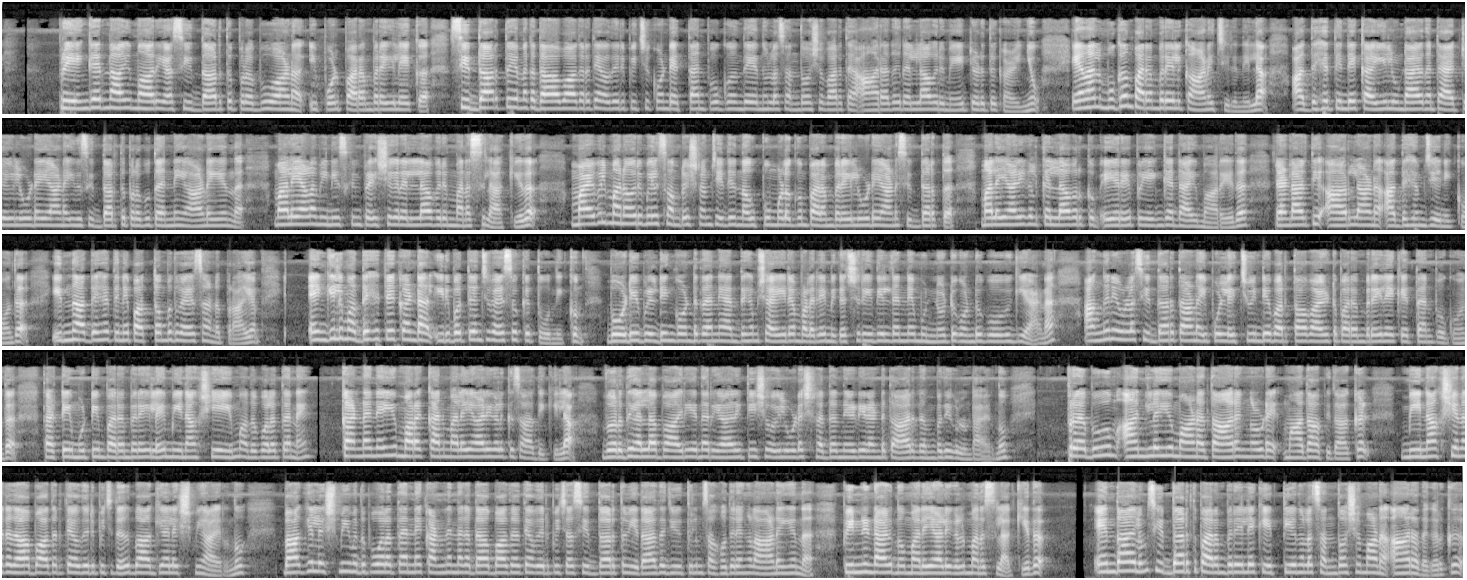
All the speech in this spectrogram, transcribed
പ്രിയങ്കരനായി മാറിയ സിദ്ധാർത്ഥ് പ്രഭുവാണ് ഇപ്പോൾ പരമ്പരയിലേക്ക്. സിദ്ധാർത്ഥ് എന്ന കഥാപാത്രത്തെ അവതരിപ്പിച്ചുകൊണ്ട് എത്താൻ പോകുന്നത് എന്നുള്ള സന്തോഷ വാർത്ത ആരാധകരെല്ലാവരും ഏറ്റെടുത്തു കഴിഞ്ഞു. എന്നാൽ മുഖം പരമ്പരയിൽ കാണിച്ചിരുന്നില്ല. അദ്ദേഹത്തിന്റെ കയ്യിൽ ഉണ്ടായിരുന്ന ടാറ്റോയിലൂടെയാണ് ഇത് സിദ്ധാർത്ഥ് പ്രഭു തന്നെയാണ് എന്ന് മലയാള മിനി സ്ക്രീൻ പ്രേക്ഷകരെല്ലാവരും മനസ്സിലാക്കിയത്. മഴവിൽ മനോരമയിൽ സംപ്രേഷണം ചെയ്തിരുന്ന ഉപ്പും മുളകും പരമ്പരയിലൂടെയാണ് സിദ്ധാർത്ഥ് മലയാളികൾക്ക് എല്ലാവർക്കും ഏറെ പ്രിയങ്കരനായി മാറിയത്. രണ്ടായിരത്തി ആറിലാണ് അദ്ദേഹം ജനിക്കുന്നത്. ഇന്ന് അദ്ദേഹത്തിന് പത്തൊമ്പത് വയസ്സാണ് പ്രായം. എങ്കിലും അദ്ദേഹത്തെ കണ്ടാൽ ഇരുപത്തിയഞ്ച് വയസ്സൊക്കെ തോന്നിക്കും. ബോഡി ബിൽഡിംഗ് കൊണ്ട് തന്നെ അദ്ദേഹം ശരീരം വളരെ മികച്ച രീതിയിൽ തന്നെ മുന്നോട്ട് കൊണ്ടുപോവുകയാണ്. അങ്ങനെയുള്ള സിദ്ധാർത്ഥാണ് ഇപ്പോൾ ലച്ചുവിന്റെ ഭർത്താവായിട്ട് പരമ്പരയിലേക്ക് എത്താൻ പോകുന്നത്. തട്ടിയും മുട്ടിയും പരമ്പരയിലെ മീനാക്ഷിയെയും അതുപോലെ തന്നെ കണ്ണനെയും മറക്കാൻ മലയാളികൾക്ക് സാധിക്കില്ല. വെറുതെ അല്ല ഭാര്യ എന്ന റിയാലിറ്റി ഷോയിലൂടെ ശ്രദ്ധ നേടിയ രണ്ട് താരദമ്പതികളുണ്ടായിരുന്നു. പ്രഭുവും അനിലയുമാണ് താരങ്ങളുടെ മാതാപിതാക്കൾ. മീനാക്ഷി എന്ന കഥാപാത്രത്തെ അവതരിപ്പിച്ചത് ഭാഗ്യലക്ഷ്മി ആയിരുന്നു. ഭാഗ്യലക്ഷ്മിയും അതുപോലെ തന്നെ കണ്ണൻ എന്ന കഥാപാത്രത്തെ അവതരിപ്പിച്ച സിദ്ധാർത്ഥും യഥാർത്ഥ ജീവിതത്തിലും സഹോദരങ്ങളാണ് എന്ന് പിന്നീടായിരുന്നു മലയാളികൾ മനസ്സിലാക്കിയത്. എന്തായാലും സിദ്ധാർത്ഥ് പരമ്പരയിലേക്ക് എത്തിയെന്നുള്ള സന്തോഷമാണ് ആരാധകർക്ക്.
